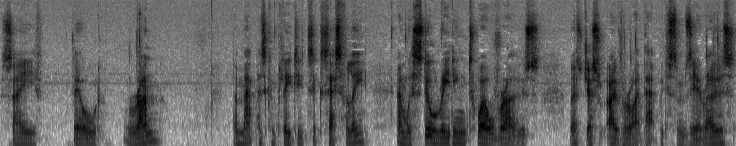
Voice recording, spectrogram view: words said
Save, build, run. The map has completed successfully and we're still reading 12 rows. Let's just overwrite that with some zeros,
